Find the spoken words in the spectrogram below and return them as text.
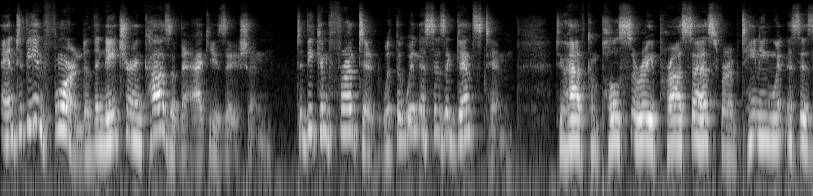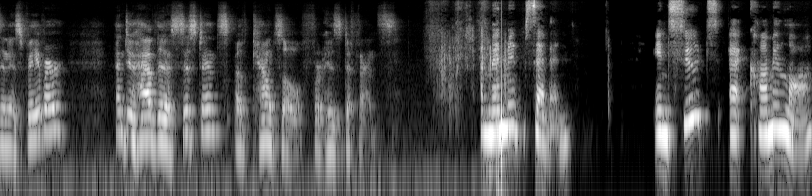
and to be informed of the nature and cause of the accusation, to be confronted with the witnesses against him, to have compulsory process for obtaining witnesses in his favor, and to have the assistance of counsel for his defense. Amendment 7. In suits at common law,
